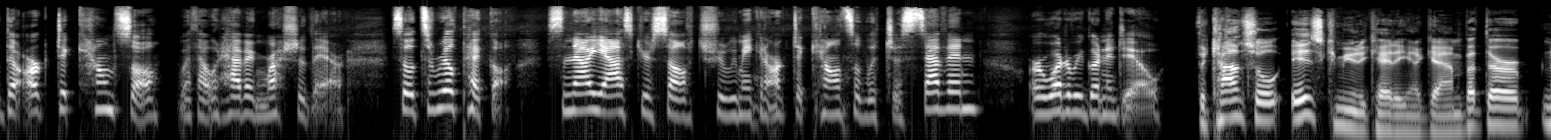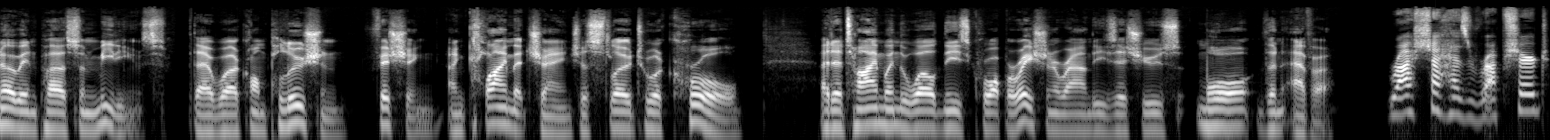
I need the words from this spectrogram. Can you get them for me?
the Arctic Council without having Russia there. So it's a real pickle. So now you ask yourself should we make an Arctic Council with just seven, or what are we going to do? The Council is communicating again, but there are no in person meetings. Their work on pollution, fishing, and climate change has slowed to a crawl at a time when the world needs cooperation around these issues more than ever. Russia has ruptured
